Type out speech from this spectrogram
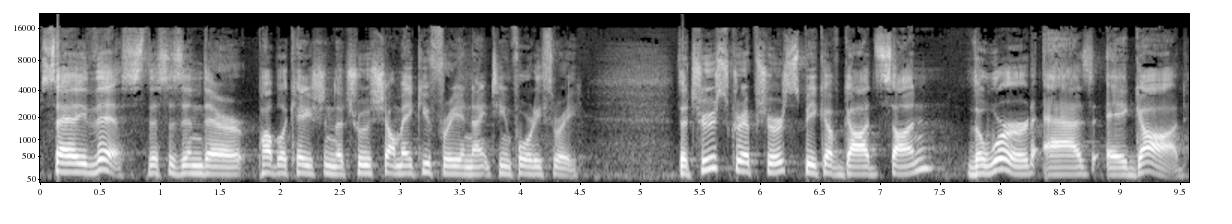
say this. This is in their publication, The Truth Shall Make You Free, in 1943. The true scriptures speak of God's Son, the Word, as a God.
